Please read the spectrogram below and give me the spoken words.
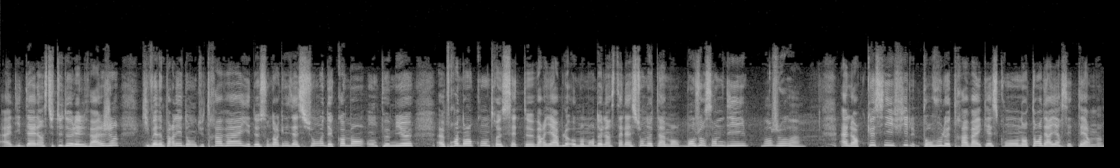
à l'IDEL Institut de l'élevage, qui va nous parler donc du travail et de son organisation et de comment on peut mieux euh, prendre en compte cette variable au moment de l'installation notamment. Bonjour Sandy. Bonjour. Alors, que signifie pour vous le travail? Qu'est-ce qu'on entend derrière ces termes?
